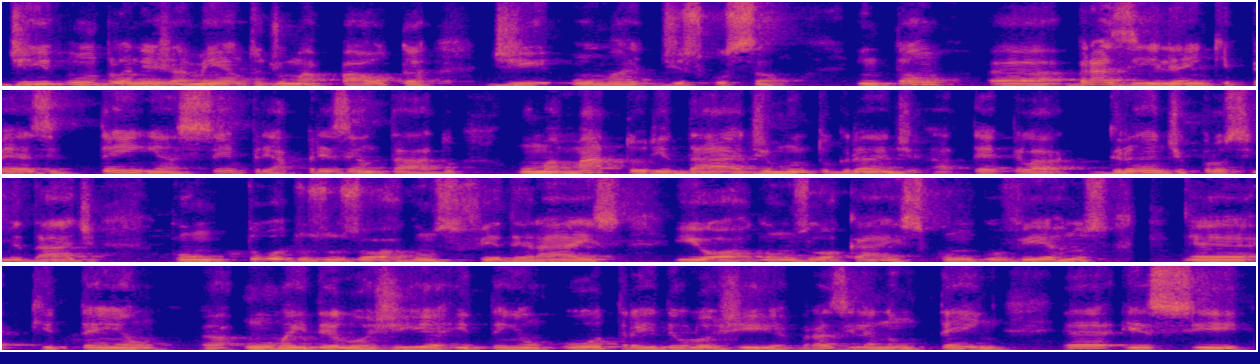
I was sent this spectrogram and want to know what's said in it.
de um planejamento, de uma pauta, de uma discussão. Então, uh, Brasília, em que pese tenha sempre apresentado uma maturidade muito grande, até pela grande proximidade com todos os órgãos federais e órgãos locais, com governos é, que tenham uh, uma ideologia e tenham outra ideologia. Brasília não tem é, esse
